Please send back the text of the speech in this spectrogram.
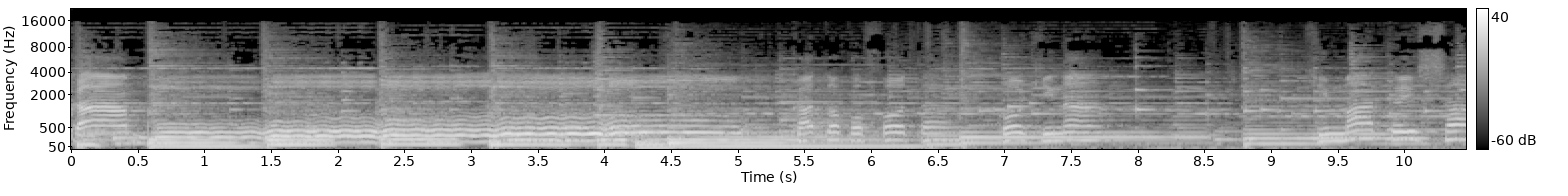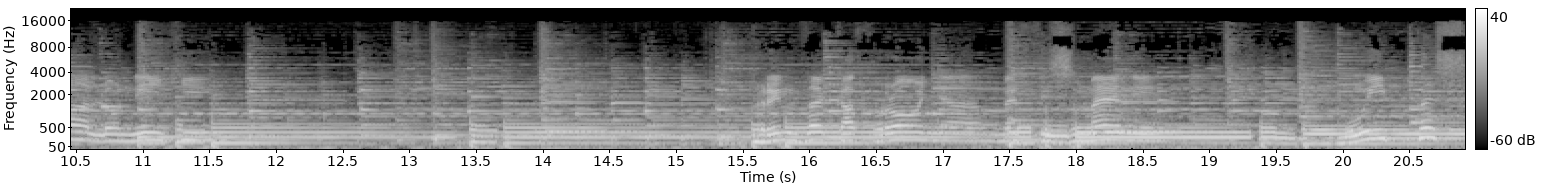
χαμού. Κάτω από φώτα κόκκινα κοιμάται η Σαλονίκη πριν δέκα χρόνια μεθυσμένη μου είπες σ'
